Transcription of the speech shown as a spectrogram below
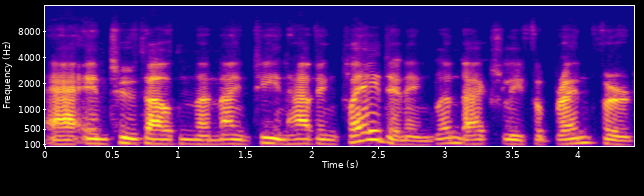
uh, in 2019, having played in England, actually for Brentford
